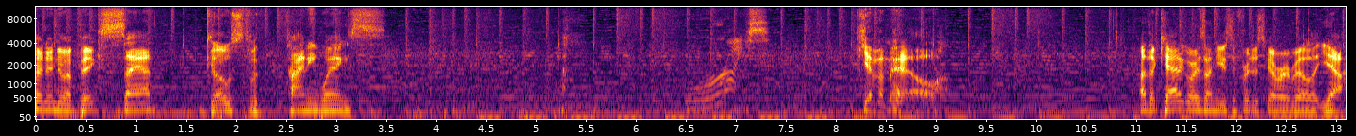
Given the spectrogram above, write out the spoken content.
Turned into a big sad ghost with tiny wings. right. Give him hell. Are there categories on YouTube for discoverability? Yeah.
